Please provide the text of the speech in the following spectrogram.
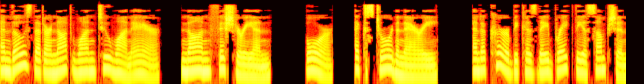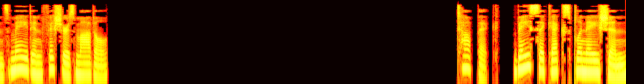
and those that are not one-to-one are non-Fisherian or extraordinary and occur because they break the assumptions made in Fisher's model. Topic: Basic explanation.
